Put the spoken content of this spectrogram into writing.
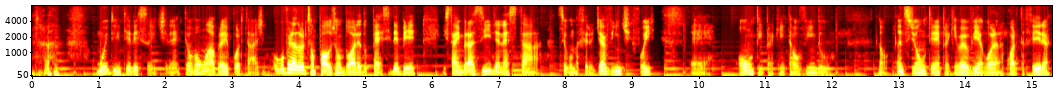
Muito interessante, né? Então vamos lá para a reportagem. O governador de São Paulo, João Dória, do PSDB, está em Brasília nesta segunda-feira, dia 20, que foi é, ontem, para quem está ouvindo. Não, antes de ontem, né? Para quem vai ouvir agora na quarta-feira.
